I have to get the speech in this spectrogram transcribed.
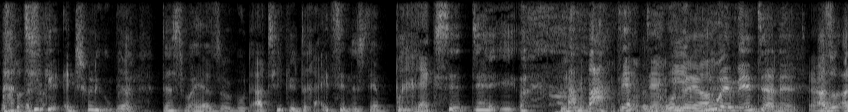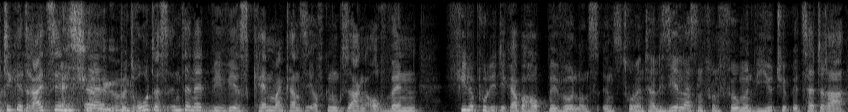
es, es, Artikel, Entschuldigung, Ja. das war ja so gut. Artikel 13 ist der Brexit der EU, der, der Grunde EU ja. im Internet. Also Artikel 13 äh, bedroht das Internet, wie wir es kennen. Man kann es nicht oft genug sagen, auch wenn viele Politiker behaupten, wir würden uns instrumentalisieren lassen von Firmen wie YouTube etc.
